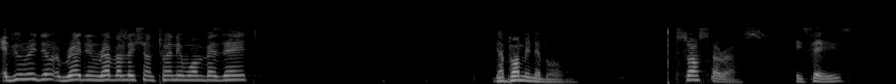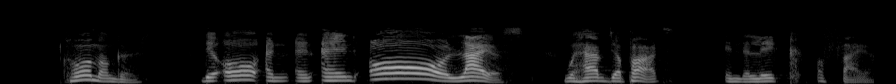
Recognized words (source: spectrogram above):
Have you read, read in Revelation 21, verse 8? The abominable, sorcerers, he says, whoremongers, they all and, and, and all liars will have their parts in the lake of fire.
